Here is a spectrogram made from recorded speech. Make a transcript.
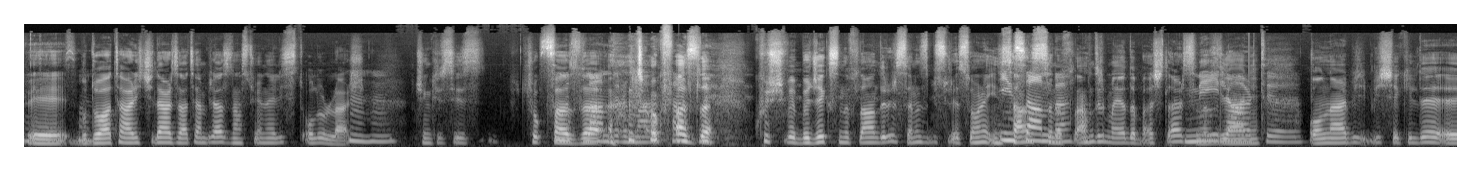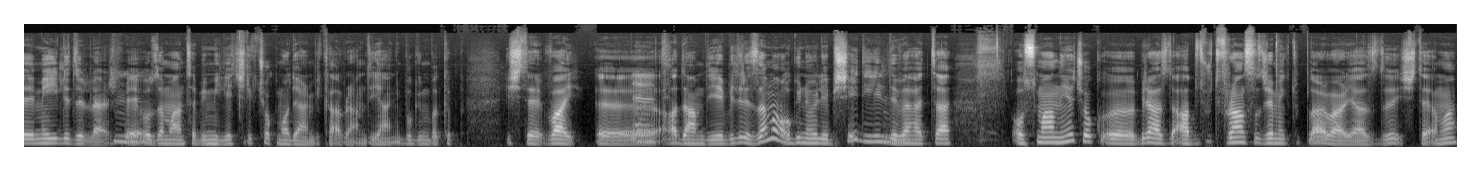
Ve bu doğa tarihçiler zaten biraz nasyonalist olurlar. Hı hı. Çünkü siz çok fazla çok fazla kuş ve böcek sınıflandırırsanız bir süre sonra insan İnsanda. sınıflandırmaya da başlarsınız. Meyil yani artıyor. onlar bir, bir şekilde e, meyillidirler hmm. ve o zaman tabii milliyetçilik çok modern bir kavramdı. Yani bugün bakıp işte vay e, evet. adam diyebiliriz ama o gün öyle bir şey değildi hmm. ve hatta Osmanlı'ya çok e, biraz da absürt Fransızca mektuplar var yazdığı işte ama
